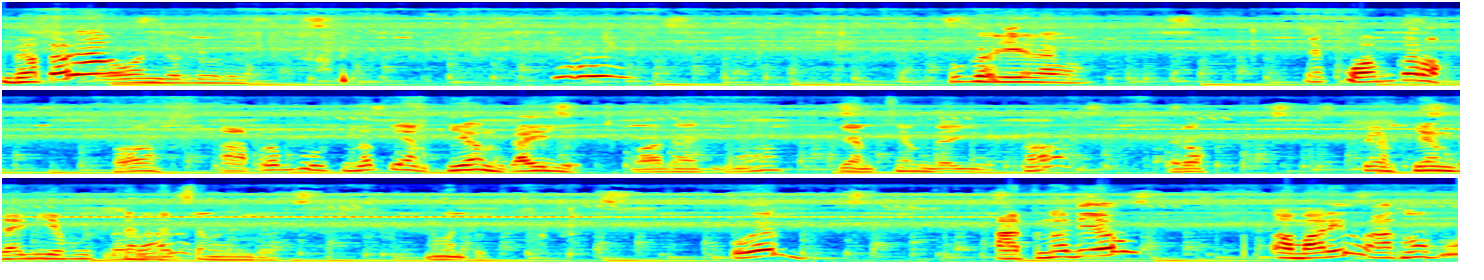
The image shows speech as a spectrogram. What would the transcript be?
જતો રે ફોન જતો રહ્યો. શું કરીએ રામા? એક કામ કરો. હા. આપણે પુરુષને પ્રેમથી એમ જઈએ વાત સાચી હા. કેમ જઈએ હા? રો પ્રેમથી એમ જઈ દઈએ પુરુષને તમે બરાબર? તમે સમજો. મન તો ઓય આત્મા દેવ અમારી વાત આપો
